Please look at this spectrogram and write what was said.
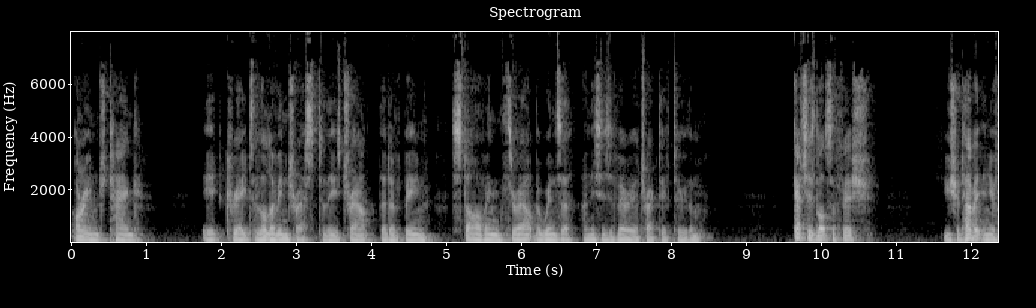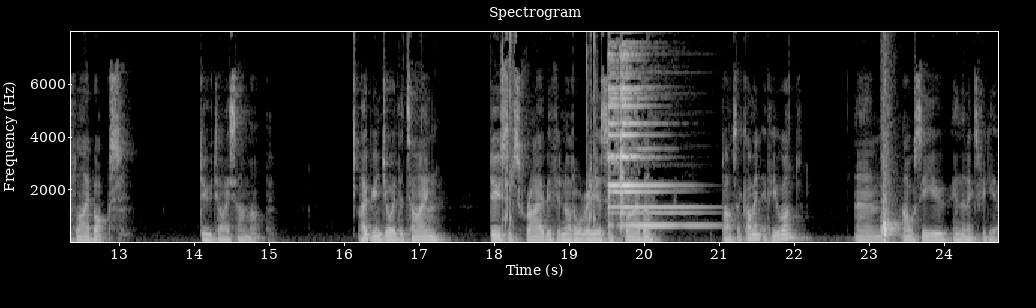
orange tag, it creates a lot of interest to these trout that have been starving throughout the winter, and this is very attractive to them. Catches lots of fish. You should have it in your fly box. Do tie some up. I hope you enjoyed the tying. Do subscribe if you're not already a subscriber. Pass a comment if you want. And I'll see you in the next video.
